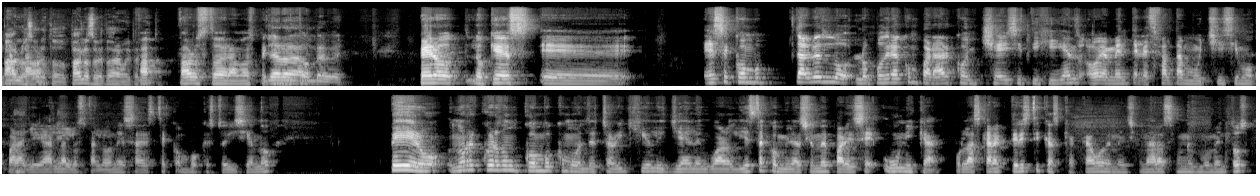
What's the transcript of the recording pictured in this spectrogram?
Pablo sobre todo, Pablo sobre todo era muy pequeño. Pablo sobre todo era más pequeño. Ya era un bebé. Pero lo que es eh, ese combo, tal vez lo, lo, podría comparar con Chase y T. Higgins. Obviamente les falta muchísimo para llegarle a los talones a este combo que estoy diciendo. Pero no recuerdo un combo como el de Tariq Hill y Jalen Waddle. Y esta combinación me parece única por las características que acabo de mencionar hace unos momentos.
